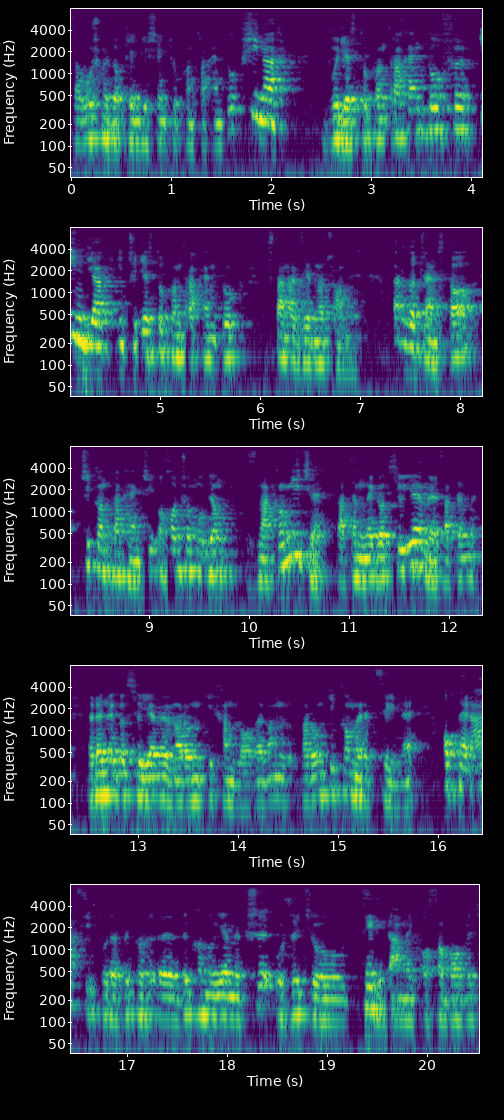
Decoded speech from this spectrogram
załóżmy do 50 kontrahentów w Chinach, 20 kontrahentów w Indiach i 30 kontrahentów w Stanach Zjednoczonych. Bardzo często ci kontrahenci ochoczo mówią znakomicie, zatem negocjujemy, zatem renegocjujemy warunki handlowe, warunki komercyjne, operacji, które wykonujemy przy użyciu tych danych osobowych,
